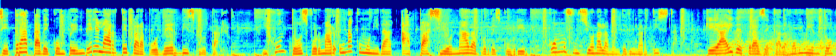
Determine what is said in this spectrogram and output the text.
Se trata de comprender el arte para poder disfrutarlo y juntos formar una comunidad apasionada por descubrir cómo funciona la mente de un artista, qué hay detrás de cada movimiento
